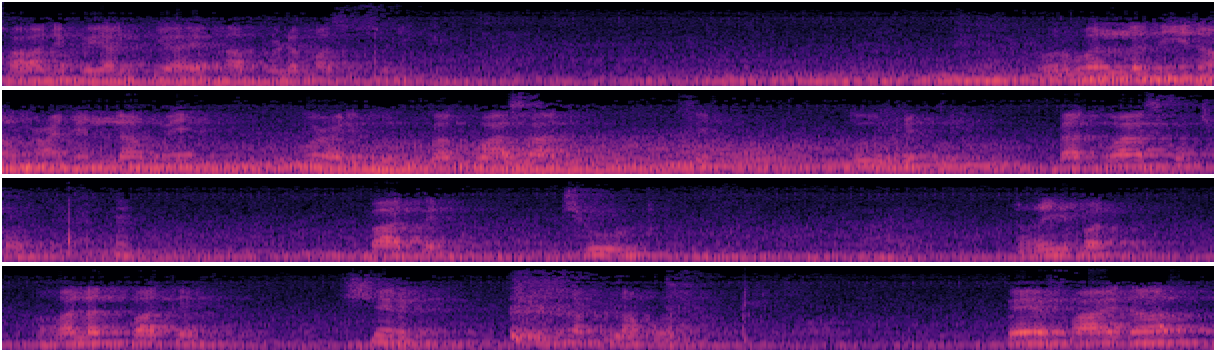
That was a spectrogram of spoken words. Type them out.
کہاں نے بیان کیا ہے، آپ علماء سے سنیں گے۔ اور والذین هم عن اللہ معرضون بکواسات سے دور رہتے ہیں۔ بکواس کو چھوڑتے ہیں۔ باتیں جھوٹ، غیبت، غلط باتیں، شرک یہ سب لغو ہے بے فائدہ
